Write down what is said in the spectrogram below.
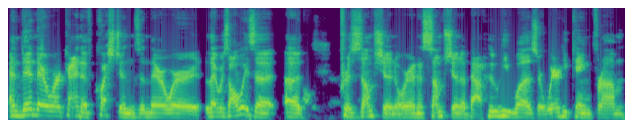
and then there were kind of questions and there were there was always a, a presumption or an assumption about who he was or where he came from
